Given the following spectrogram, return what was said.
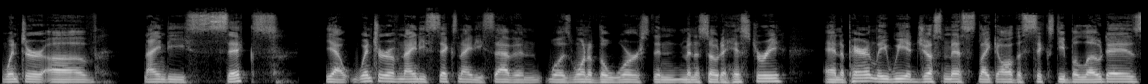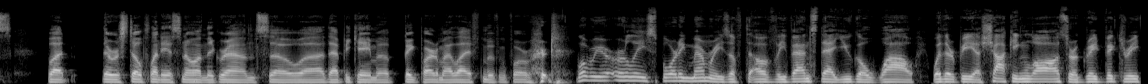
winter of '96? Yeah, winter of 96, 97 was one of the worst in Minnesota history. And apparently we had just missed like all the 60 below days, but there was still plenty of snow on the ground. So uh, that became a big part of my life moving forward. What were your early sporting memories of, of events that you go, wow, whether it be a shocking loss or a great victory?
